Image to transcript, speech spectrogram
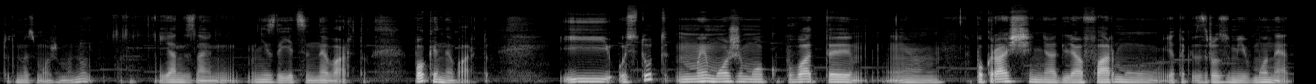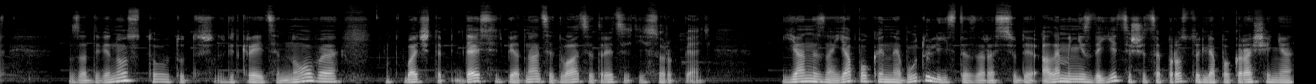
Тут ми зможемо. Ну, я не знаю, мені здається, не варто. поки не варто. І ось тут ми можемо купувати покращення для фарму, я так зрозумів, монет. За 90, тут відкриється нове. Тут бачите, 10, 15, 20, 30 і 45. Я не знаю, я поки не буду лізти зараз сюди, але мені здається, що це просто для покращення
